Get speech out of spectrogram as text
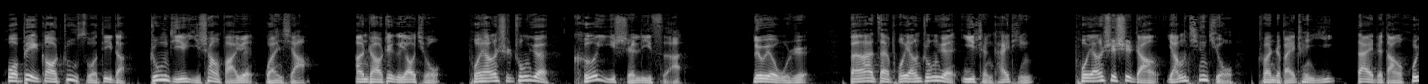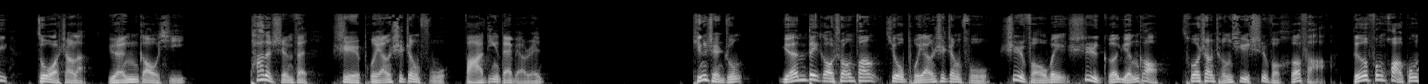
或被告住所地的中级以上法院管辖。按照这个要求，鄱阳市中院可以审理此案。六月五日，本案在鄱阳中院一审开庭。鄱阳市市长杨清九穿着白衬衣，带着党徽，坐上了原告席。他的身份是鄱阳市政府法定代表人。庭审中。原被告双方就濮阳市政府是否为适格原告、磋商程序是否合法、德丰化工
